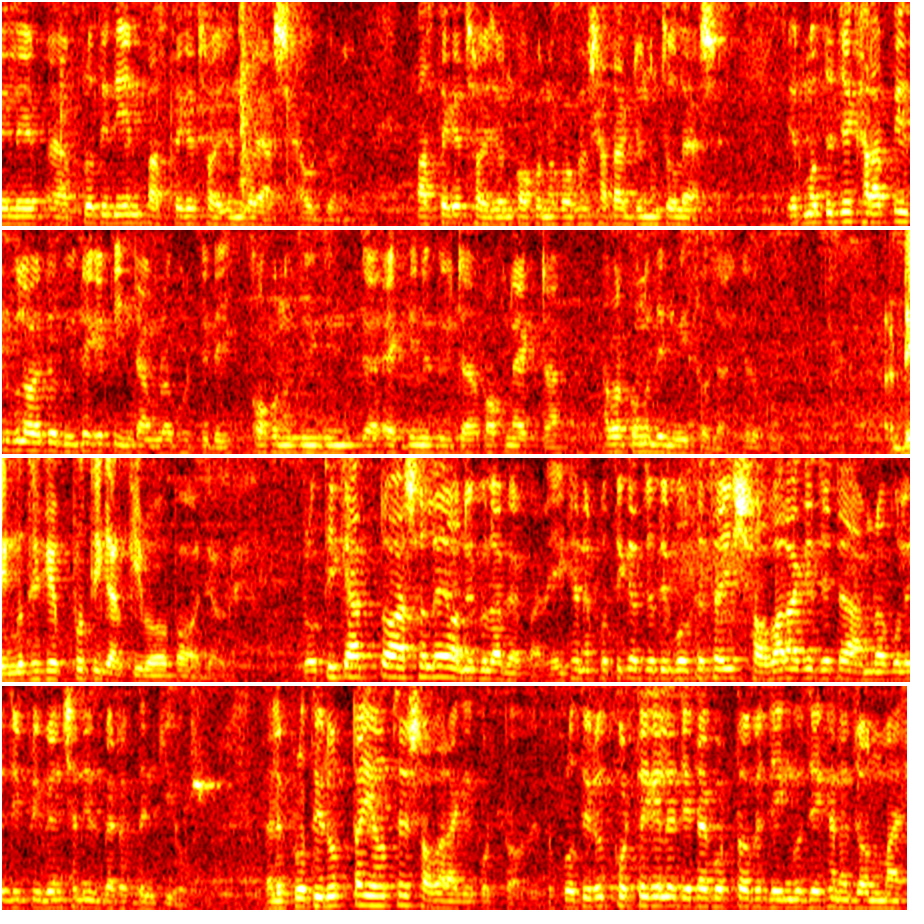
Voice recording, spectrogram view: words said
গেলে প্রতিদিন পাঁচ থেকে ছয়জন করে আসে আউটডোরে পাঁচ থেকে ছয়জন কখনো কখনো সাত আটজন চলে আসে। এর মধ্যে যে খারাপ কেসগুলো হয়তো দুই থেকে তিনটা আমরা ভর্তি দিই, কখনো দুই দিন, একদিনে দুইটা, কখনো একটা, আবার কোনো দিন মিসও যায়, এরকম। ডেঙ্গু থেকে প্রতিকার কীভাবে পাওয়া যাবে? প্রতিকার তো আসলে অনেকগুলো ব্যাপার। এখানে প্রতিকার যদি বলতে চাই, সবার আগে যেটা আমরা বলি যে prevention is better than cure তাহলে প্রতিরোধটাই হচ্ছে সবার আগে করতে হবে। তো প্রতিরোধ করতে গেলে যেটা করতে হবে, ডেঙ্গু যেখানে জন্মায়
